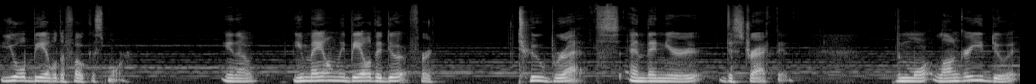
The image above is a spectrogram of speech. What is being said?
you will be able to focus more. You know, you may only be able to do it for two breaths and then you're distracted the more longer you do it,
